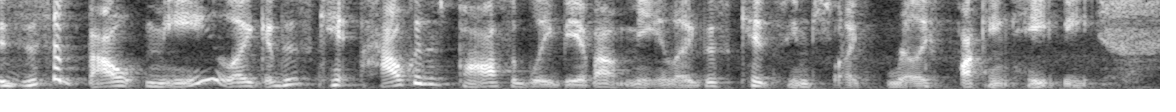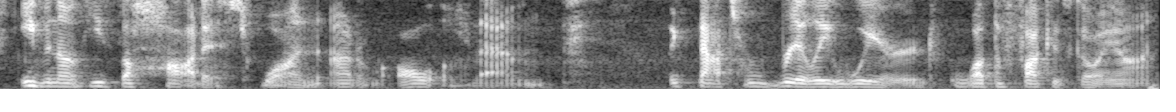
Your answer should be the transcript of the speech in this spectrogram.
is this about me? Like this can't how could this possibly be about me? Like this kid seems to like really fucking hate me even though he's the hottest one out of all of them." Like that's really weird. What the fuck is going on?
